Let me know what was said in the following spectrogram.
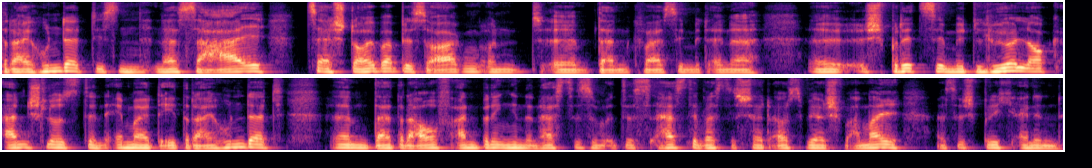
300, diesen Nasalzerstäuber besorgen und äh, dann quasi mit einer äh, Spritze mit Lürlock-Anschluss den MAD 300 ähm, da drauf anbringen. Dann hast du so, das hast du was, das schaut aus wie ein Schwammerl, also sprich einen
